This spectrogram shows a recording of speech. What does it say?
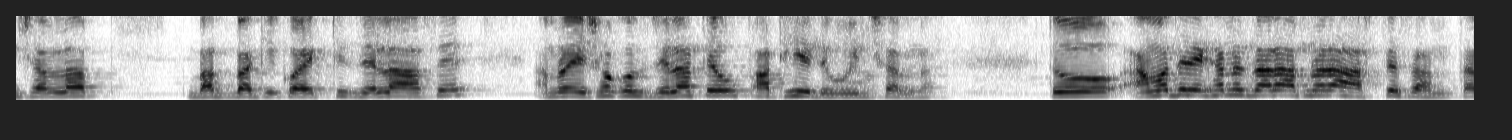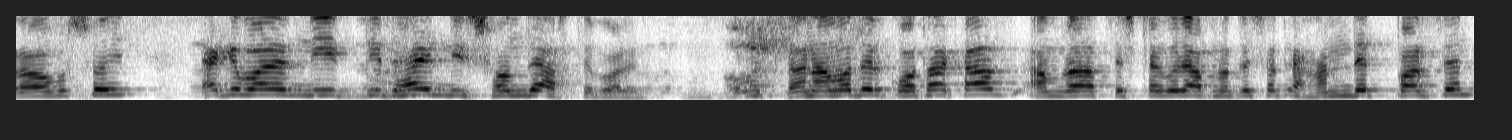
ইনশাল্লাহ। বাদ বাকি কয়েকটি জেলা আছে আমরা এই সকল জেলাতেও পাঠিয়ে দেবো ইনশাল্লাহ। তো আমাদের এখানে যারা আপনারা আসতে চান তারা অবশ্যই একেবারে নির্দ্বিধায় নিঃসন্দেহে আসতে পারেন। কারণ আমাদের কথা কাজ আমরা চেষ্টা করি আপনাদের সাথে হান্ড্রেড পারসেন্ট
